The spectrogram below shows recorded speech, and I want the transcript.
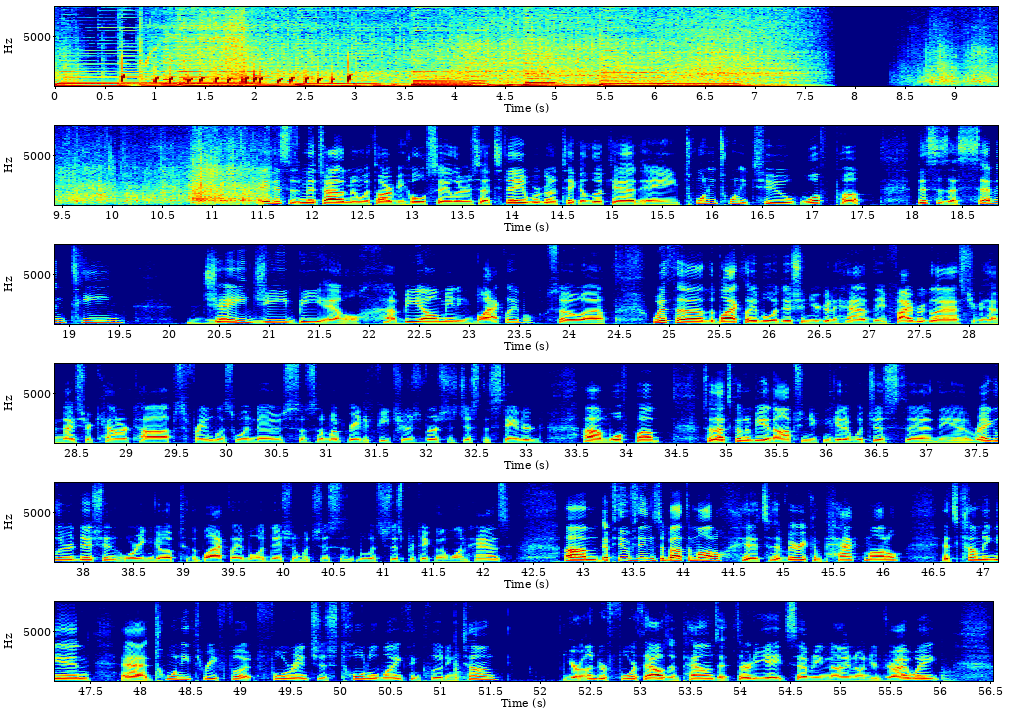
Hey, this is Mitch Eilerman with RV Wholesalers. Uh, today we're going to take a look at a 2022 Wolf Pup. This is a 17 JGBL, uh, BL meaning black label. So uh, with uh, the black label edition, you're going to have the fiberglass, you're going to have nicer countertops, frameless windows, so some upgraded features versus just the standard um, Wolf Pup. So that's going to be an option. You can get it with just the, the uh, regular edition, or you can go up to the black label edition, which this is which this particular one has. Um, a few things about the model. It's a very compact model. It's coming in at 23 foot 4 inches total length, including tongue. You're under 4,000 pounds at 38.79 on your dry weight.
